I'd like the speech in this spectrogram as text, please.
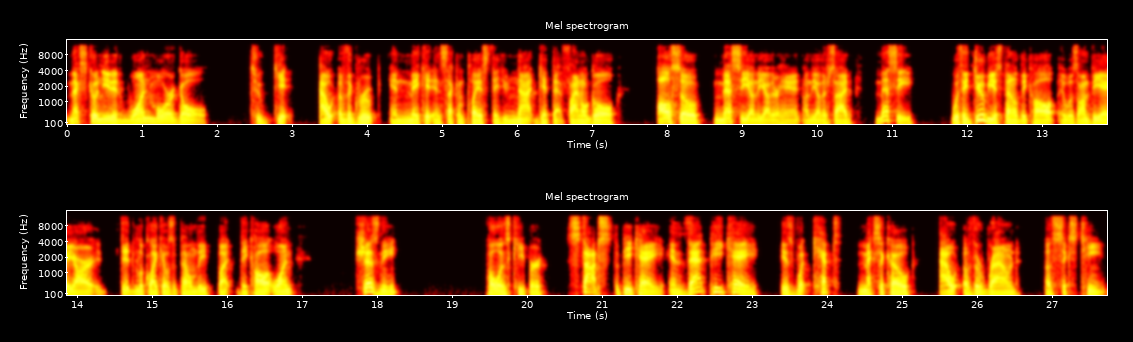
Mexico needed one more goal to get out of the group and make it in second place. They do not get that final goal. Also, Messi on the other hand, on the other side, Messi with a dubious penalty call. It was on VAR. It did look like it was a penalty, but they call it one. Szczesny, Poland's keeper, stops the PK, and that PK is what kept Mexico out of the round of 16.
